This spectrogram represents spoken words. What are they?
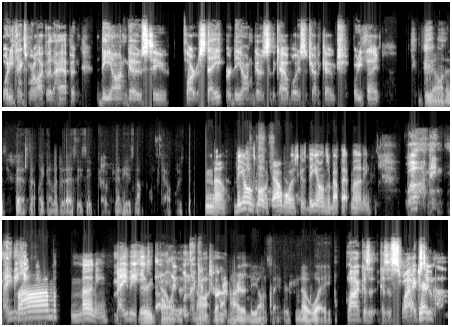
what do you think's more likely to happen? Deion goes to Florida State or Deion goes to the Cowboys to try to coach? What do you think? Deion is definitely coming to the SEC coach, and he is not going to the Cowboys. No, Deion's going to the Cowboys because Deion's about that money, Well, I mean, maybe he, prime money. maybe he's Jerry the Jones only one that can not turn going it to hire Deion Sanders. No way. Why? Because because his swag's Jerry- too high.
